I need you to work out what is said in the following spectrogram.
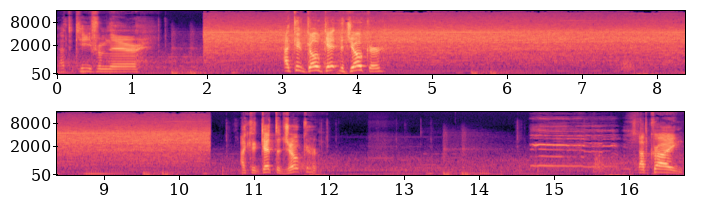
Got the key from there. I could go get the Joker. I could get the Joker. Stop crying.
